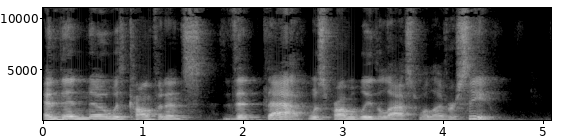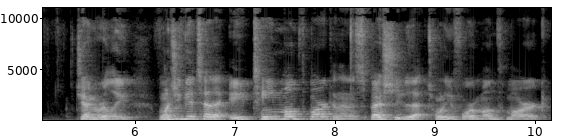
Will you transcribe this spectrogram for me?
and then know with confidence that that was probably the last we'll ever see. Generally, once you get to that 18 month mark, and then especially to that 24 month mark,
